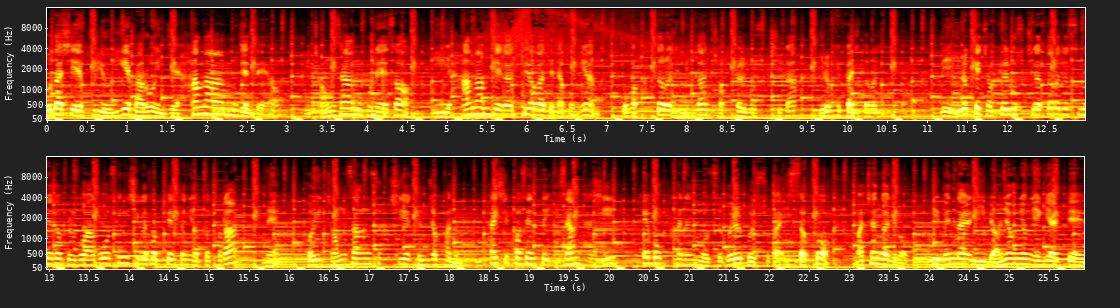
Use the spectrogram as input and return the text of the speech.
5-FU 이게 바로 이제 항암제인데요. 이 정상군에서 이 항암제가 투여가 되다 보면 뭐가 확 떨어집니까? 적혈구 수치가 이렇게까지 떨어집니다. 네, 이렇게 적혈구 수치가 떨어졌음에도 불구하고 생식을 섭취했더니 어떻더라? 네, 거의 정상 수치에 근접하는 80% 이상 다시 회복하는 모습을 볼 수가 있었고 마찬가지로 우리 맨날 이 면역력 얘기할 때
